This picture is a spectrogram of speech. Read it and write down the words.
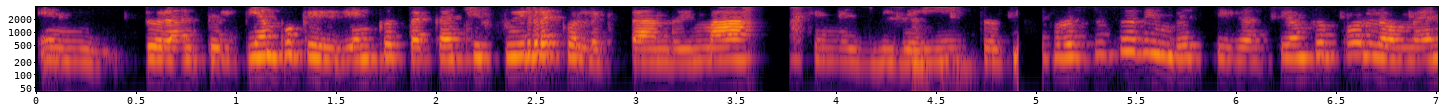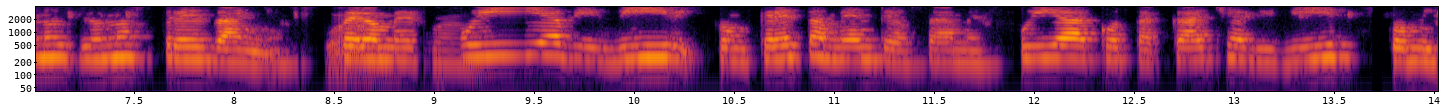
en, durante el tiempo que viví en Cotacachi, fui recolectando imágenes, videitos. El proceso de investigación fue por lo menos de unos tres años, pero me fui a vivir concretamente, o sea, me fui a Cotacachi a vivir con mi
